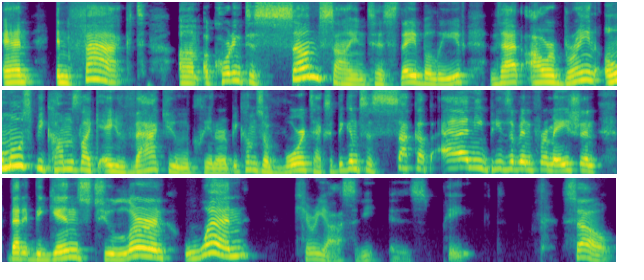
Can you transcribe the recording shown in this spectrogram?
And in fact, um, according to some scientists, they believe that our brain almost becomes like a vacuum cleaner. It becomes a vortex. It begins to suck up any piece of information that it begins to learn when curiosity is piqued. So,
